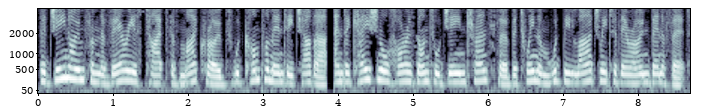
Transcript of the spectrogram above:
The genome from the various types of microbes would complement each other, and occasional horizontal gene transfer between them would be largely to their own benefit.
